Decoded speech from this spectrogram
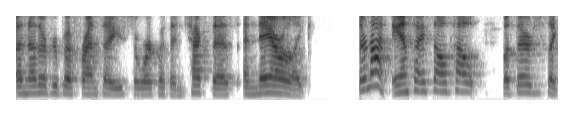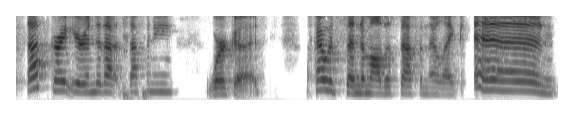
another group of friends that I used to work with in Texas and they are like they're not anti self-help but they're just like that's great you're into that Stephanie. We're good. Like I would send them all the stuff and they're like and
